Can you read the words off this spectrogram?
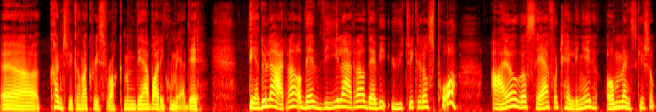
Uh, kanskje vi kan ha Chris Rock, men det er bare i komedier. Det du lærer av, og det vi lærer av, og det vi utvikler oss på, er jo ved å se fortellinger om mennesker som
